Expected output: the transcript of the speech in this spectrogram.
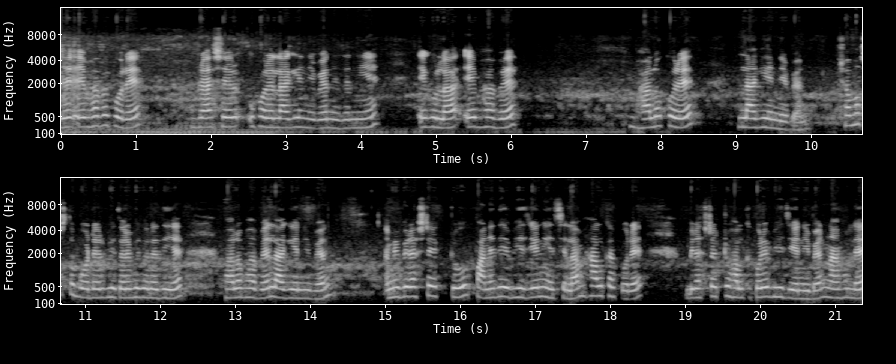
যে এভাবে করে ব্রাশের উপরে লাগিয়ে নেবেন নিজে নিয়ে এগুলা এভাবে ভালো করে লাগিয়ে নেবেন। সমস্ত বোর্ডের ভিতরে ভিতরে দিয়ে ভালোভাবে লাগিয়ে নেবেন। আমি বিরাজটা একটু পানি দিয়ে ভিজিয়ে নিয়েছিলাম, হালকা করে। বিরাজটা একটু হালকা করে ভিজিয়ে নেবেন, না হলে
